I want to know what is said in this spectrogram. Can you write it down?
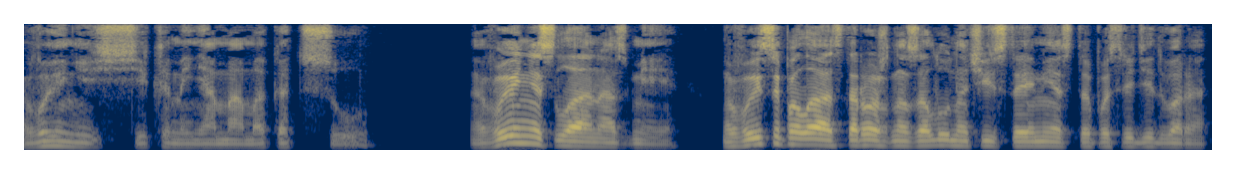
«Вынеси-ка меня, мама, к отцу!» Вынесла она змея. Высыпала осторожно залу на чистое место посреди двора.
